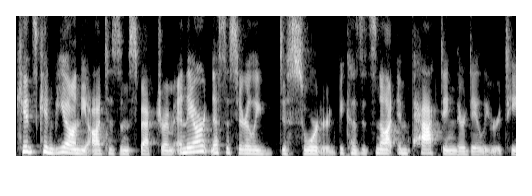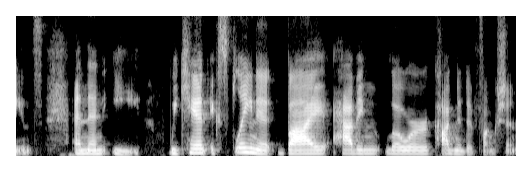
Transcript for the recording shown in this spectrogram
Kids can be on the autism spectrum and they aren't necessarily disordered because it's not impacting their daily routines. And then E, we can't explain it by having lower cognitive function.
